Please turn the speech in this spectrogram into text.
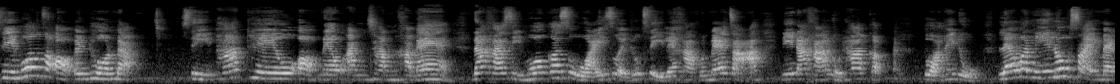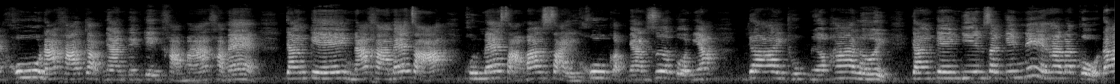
สีม่วงจะออกเป็นโทนแบบสีพาสเทลออกแนวอัญชันค่ะแม่นะคะ สีม่วงก็สวยสวยทุกสีเลยค่ะ คุณแม่จ๋านี่นะคะ หนูทาบกับตัวให้ดู แล้ววันนี้ลูกใส่แมทคู่นะคะ กับงานกางเกงขาม้าค่ะแม่ กางเกงนะคะ แม่จ๋าคุณแม่สามารถใส่คู่กับงานเสื้อตัวเนี้ย ได้ทุกเนื้อผ้าเลย กางเกงยีนสกินนี่ฮานาโกะได้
